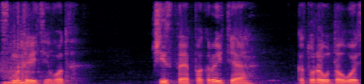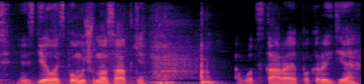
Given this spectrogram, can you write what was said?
Смотрите, вот чистое покрытие, которое удалось сделать с помощью насадки. А вот старое покрытие.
